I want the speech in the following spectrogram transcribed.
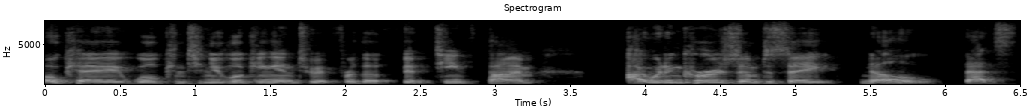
okay, we'll continue looking into it for the 15th time. I would encourage them to say, no, that's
